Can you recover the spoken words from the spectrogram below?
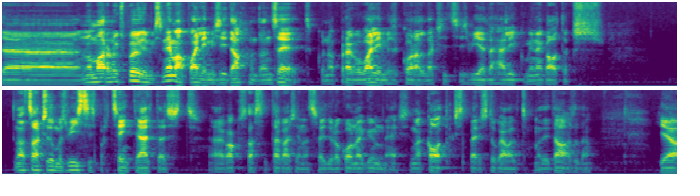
no ma arvan, üks põhjus, miks nemad valimisi ei tahtnud, on see, et kui nad praegu valimised korraldaksid, siis Viie Tähe liikumine kaotaks Nad saaksid umbes viisteist protsenti häältest, kaks aastat tagasi nad said üle kolmekümne, ehk siis nad kaotaksid päris tugevalt, nad ei taha seda. ja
